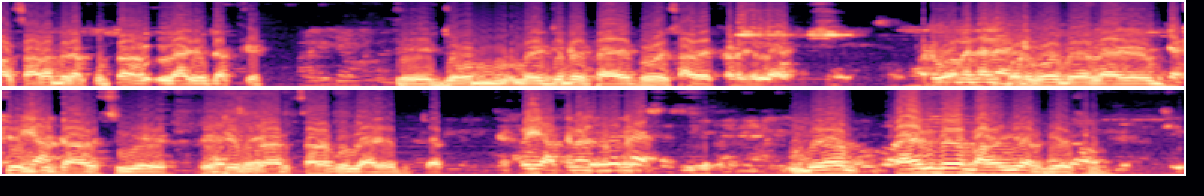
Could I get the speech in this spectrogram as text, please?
ਆ ਸਾਰਾ ਮੇਰਾ ਕੁੱਤਾ ਲੈ ਕੇ ਚੱਕ ਕੇ। ਤੇ ਜੋ ਮੇਰੇ ਜਿਹੜੇ ਪੈਸੇ ਪਏ ਸਾਰੇ ਕੱਢ ਕੇ ਲੈ। ਬਟੂਆ ਬੰਦਾ ਲੈ ਬਟ ਕੋਈ ਮੇਰਾ ਲੈ ਚੱਕੀ ਕੀ ਆ। ਕਾਰ ਸੀ ਏਟੀਐਮ ਕਾਰਡ ਸਾਰਾ ਕੁਝ ਲੈ ਗਏ ਬੱਚਾ। ਕੋਈ ਹੱਥ ਨਾਲ। ਮੇਰਾ ਪੈਸੇ ਮੇਰਾ 12000 ਰੁਪਏ ਸੀ।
